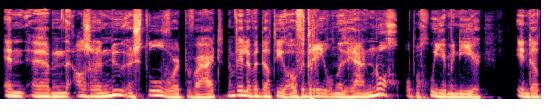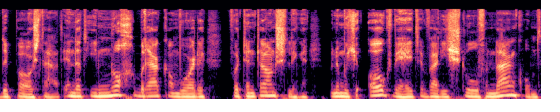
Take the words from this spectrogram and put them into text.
En ehm, als er nu een stoel wordt bewaard, dan willen we dat die over 300 jaar nog op een goede manier in dat depot staat. En dat die nog gebruikt kan worden voor tentoonstellingen. Maar dan moet je ook weten waar die stoel vandaan komt.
